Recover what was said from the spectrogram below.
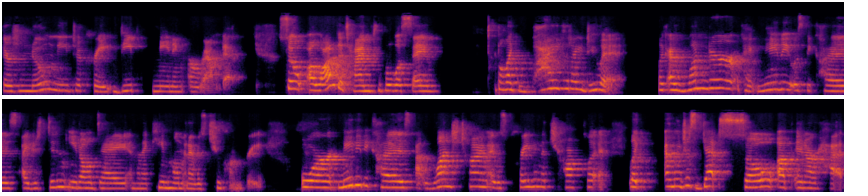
There's no need to create deep meaning around it. So a lot of the time people will say, but like, why did I do it? Like, I wonder, okay, maybe it was because I just didn't eat all day and then I came home and I was too hungry. Or maybe because at lunchtime I was craving the chocolate. Like, and we just get so up in our head.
